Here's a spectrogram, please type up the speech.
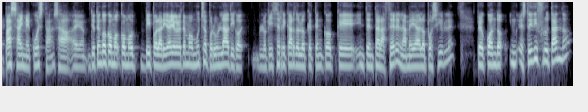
pasa y me cuesta. O sea, eh, yo tengo como, bipolaridad, yo creo que tengo mucho. Por un lado, digo, lo que dice Ricardo es lo que tengo que intentar hacer en la medida de lo posible, pero cuando estoy disfrutando,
